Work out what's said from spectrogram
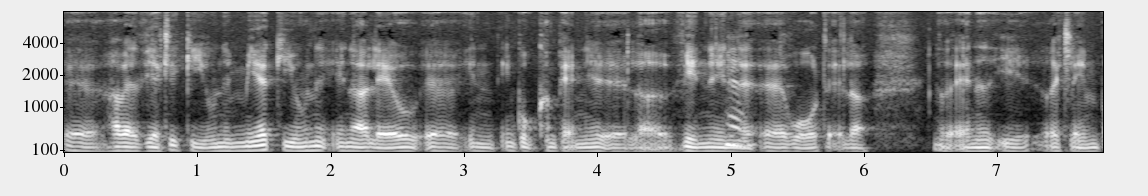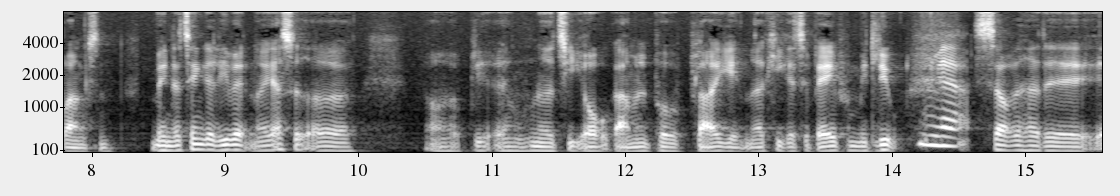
øh, har været virkelig givende. Mere givende end at lave øh, en, en god kampagne eller vinde en ja. award eller noget andet i reklamebranchen. Men jeg tænker alligevel, når jeg sidder og, og bliver 110 år gammel på plejehjemmet og kigger tilbage på mit liv, ja. så hvad det, ja,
